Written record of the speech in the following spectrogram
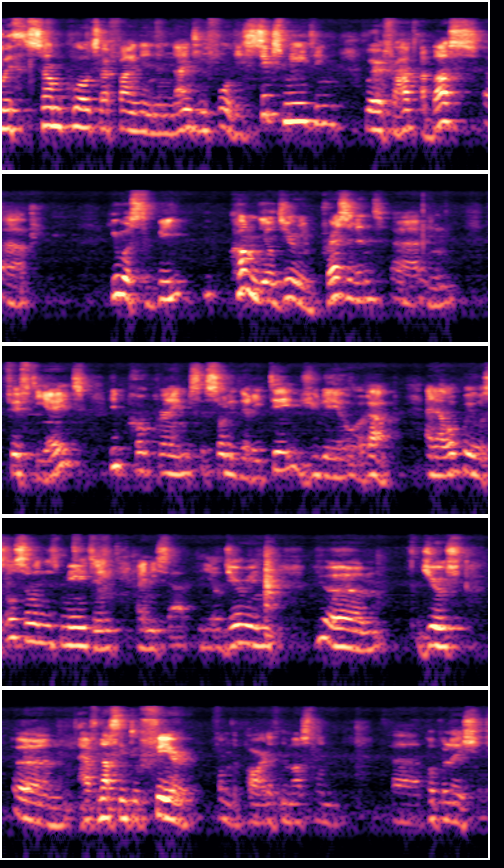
with some quotes I find in the 1946 meeting where Ferhat Abbas, uh, he was to become the Algerian president uh, in 58. He proclaims Solidarité Judéo-Arabe. And Al-Hubbi was also in this meeting and he said the Algerian um, Jews um, have nothing to fear from the part of the Muslim uh, population.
